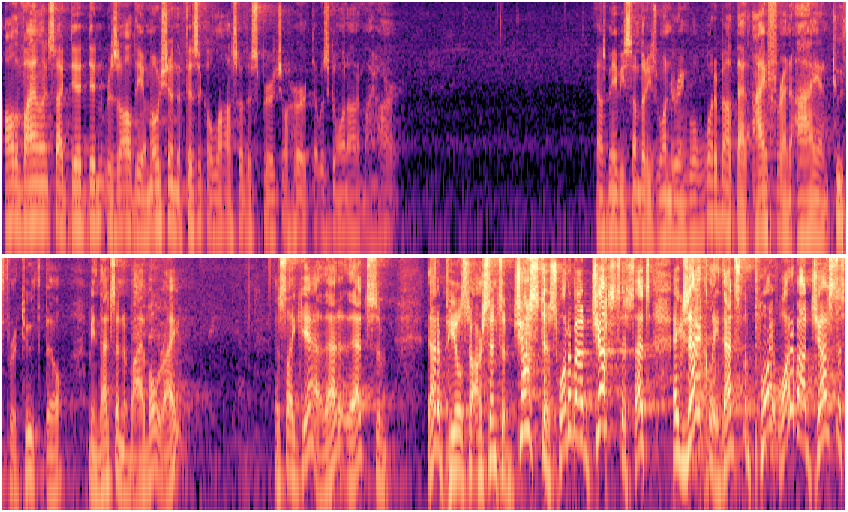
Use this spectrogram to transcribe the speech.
all the violence I did didn't resolve the emotion, the physical loss, or the spiritual hurt that was going on in my heart. Now, maybe somebody's wondering, well, what about that eye for an eye and tooth for a tooth, Bill? I mean, that's in the Bible, right? It's like, yeah, that, that's a, that appeals to our sense of justice. What about justice? That's exactly, that's the point. What about justice?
